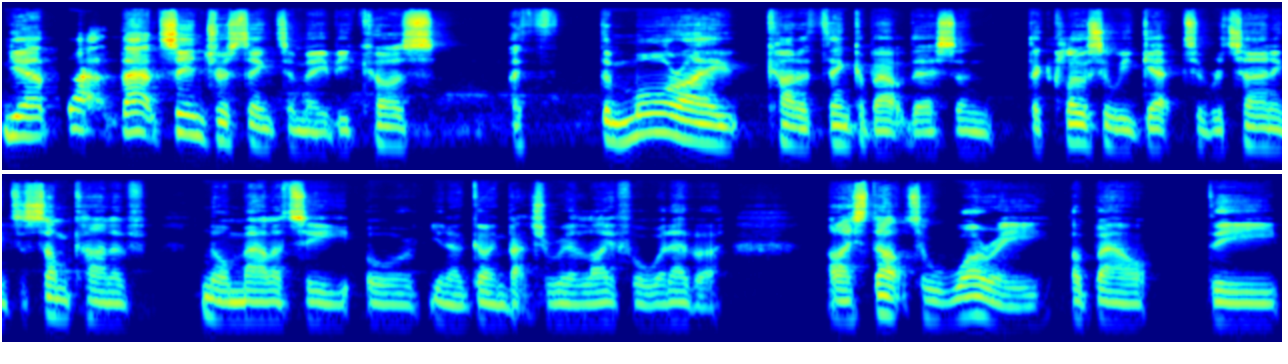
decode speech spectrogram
Yeah, that, that's interesting to me because th- the more I kind of think about this and the closer we get to returning to some kind of normality or, you know, going back to real life or whatever, I start to worry about the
